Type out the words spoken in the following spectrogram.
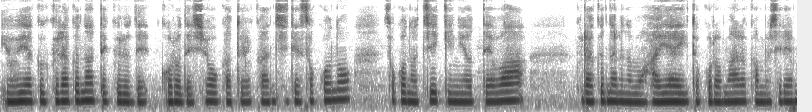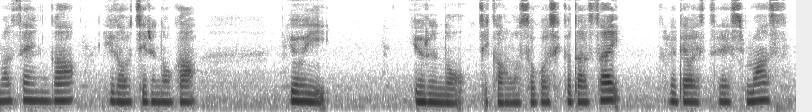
ようやく暗くなってくるで頃でしょうかという感じでそこのそこの地域によっては暗くなるのも早いところもあるかもしれませんが日が落ちるのが良い夜の時間をお過ごしください。それでは失礼します。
